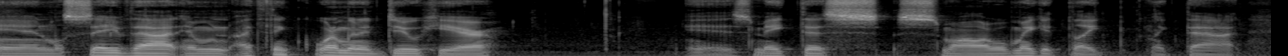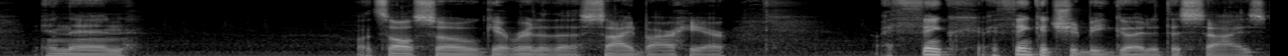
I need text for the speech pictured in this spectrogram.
and we'll save that. And I think what I'm going to do here is make this smaller. We'll make it like like that. And then let's also get rid of the sidebar here. I think I think it should be good at this size,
